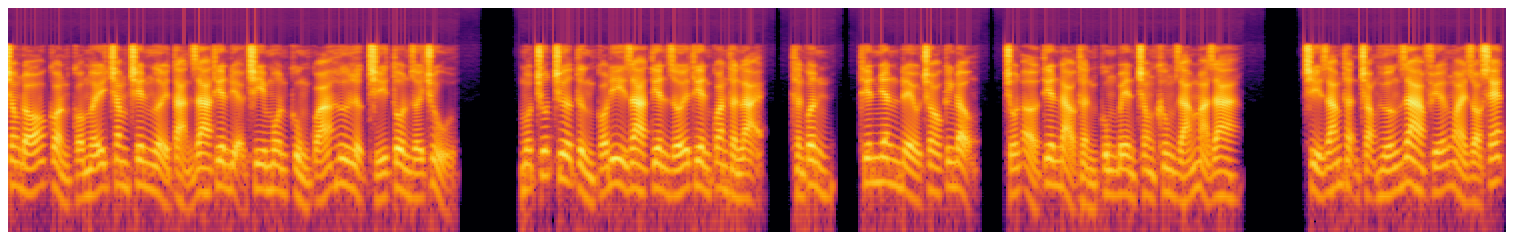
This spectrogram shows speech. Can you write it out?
trong đó còn có mấy trăm trên người tản ra thiên địa chi môn cùng quá hư lực trí tôn giới chủ. Một chút chưa từng có đi ra tiên giới thiên quan thần lại, thần quân, thiên nhân đều cho kinh động, trốn ở tiên đảo thần cung bên trong không dám mà ra. Chỉ dám thận trọng hướng ra phía ngoài dò xét.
